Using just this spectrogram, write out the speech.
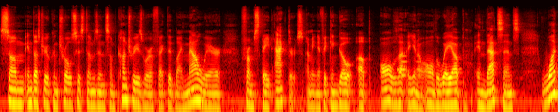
some industrial control systems in some countries were affected by malware from state actors. I mean, if it can go up all that, you know, all the way up in that sense, what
